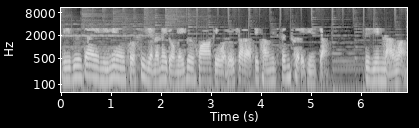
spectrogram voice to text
李子在里面所饰演的那朵玫瑰花，给我留下了非常深刻的印象。至今难忘。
